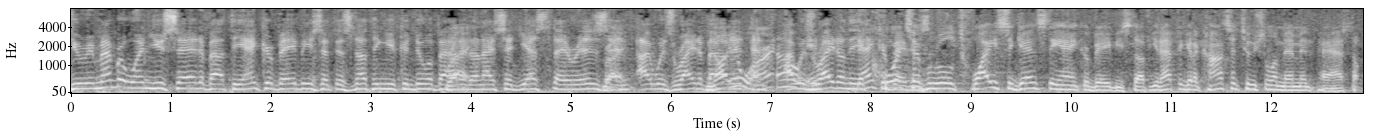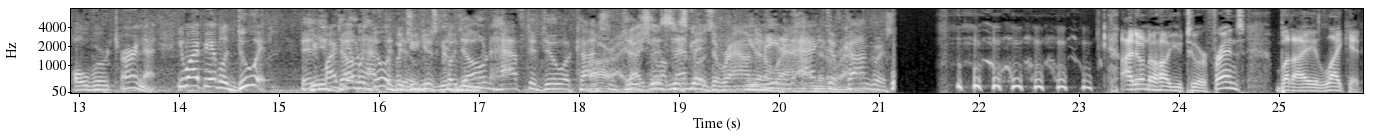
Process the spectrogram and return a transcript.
Do you remember when you said about the anchor babies that there's nothing you can do about Right. it? And I said, yes, there is. Right. And I was right about no, it. you and weren't. I was It- right on the, anchor babies. courts have ruled twice against the anchor baby stuff. You'd have to get a constitutional amendment passed to overturn that. You might be able to do it. You, you might be able to do it, but do. you just You couldn't. don't have to do a All right. constitutional This- this amendment. goes around you and around. You need an act of. Congress. I don't know how you two are friends, but I like it.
